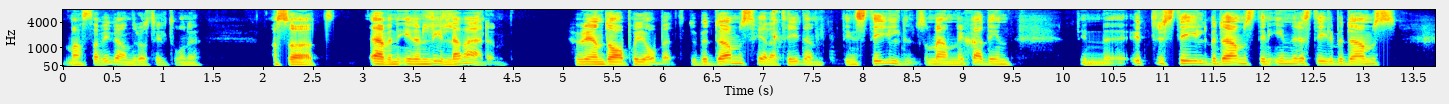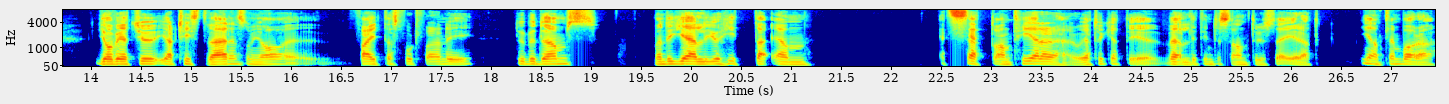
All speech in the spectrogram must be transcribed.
massa vi vänder oss till, Tony. Alltså att även i den lilla världen. Hur är en dag på jobbet? Du bedöms hela tiden. Din stil som människa, din, din eh, yttre stil bedöms, din inre stil bedöms. Jag vet ju i artistvärlden som jag eh, fightas fortfarande i. Du bedöms, men det gäller ju att hitta en, ett sätt att hantera det här. Och jag tycker att det är väldigt intressant det du säger, att egentligen bara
